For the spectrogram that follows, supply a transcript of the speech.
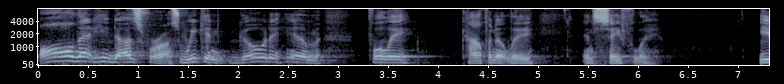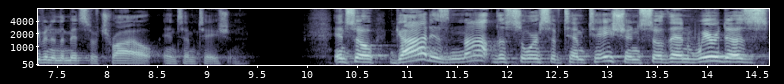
all that he does for us. We can go to him fully, confidently, and safely, even in the midst of trial and temptation. And so, God is not the source of temptation, so then where does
